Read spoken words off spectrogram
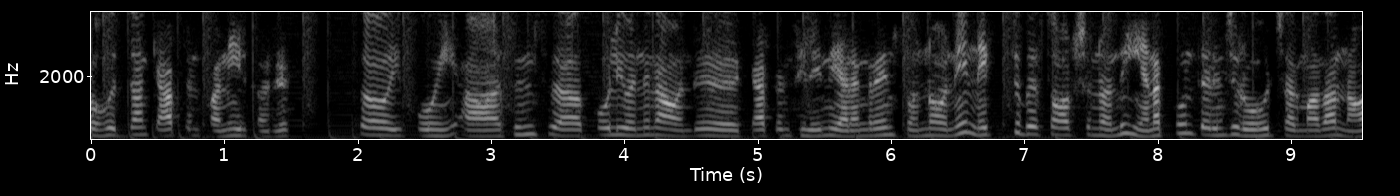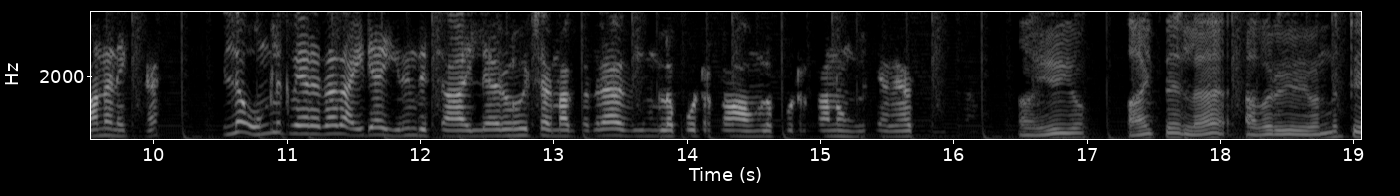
ரோஹித் தான் கேப்டன் பண்ணியிருக்காரு. ஸோ இப்போ சின்ஸ் கோலி வந்து நான் வந்து கேப்டன்சிலேருந்து இறங்குறேன்னு சொன்னோடனே நெக்ஸ்ட் பெஸ்ட் ஆப்ஷன் வந்து எனக்கும் தெரிஞ்சு ரோஹித் சர்மா தான் நான் நினைக்கிறேன். இல்ல உங்களுக்கு வேற ஏதாவது ஐடியா இருந்துச்சா? இல்ல ரோஹித் சர்மாக்கு பதிலா இவங்கள போட்டிருக்கலாம் அவங்கள போட்டிருக்கலாம்னு உங்களுக்கு ஏதாவது ஐயோ வாய்ப்பே இல்லை. அவர் வந்துட்டு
